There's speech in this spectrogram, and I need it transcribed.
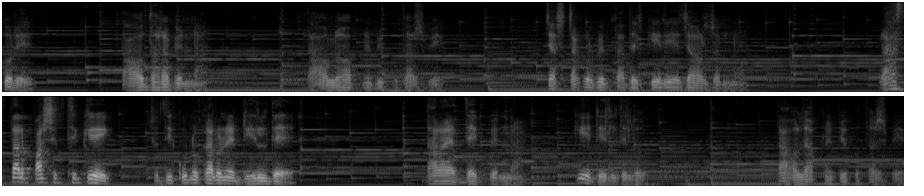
করে, তাও দাঁড়াবেন না। তাহলেও আপনি বিপদ আসবে। চেষ্টা করবেন তাদেরকে এড়িয়ে যাওয়ার জন্য। রাস্তার পাশে থেকে যদি কোনো কারণে ঢিল দেয়, দাঁড়ায় দেখবেন না। কে ঢিল দিল? তাহলে আপনি বিপদ আসবে।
